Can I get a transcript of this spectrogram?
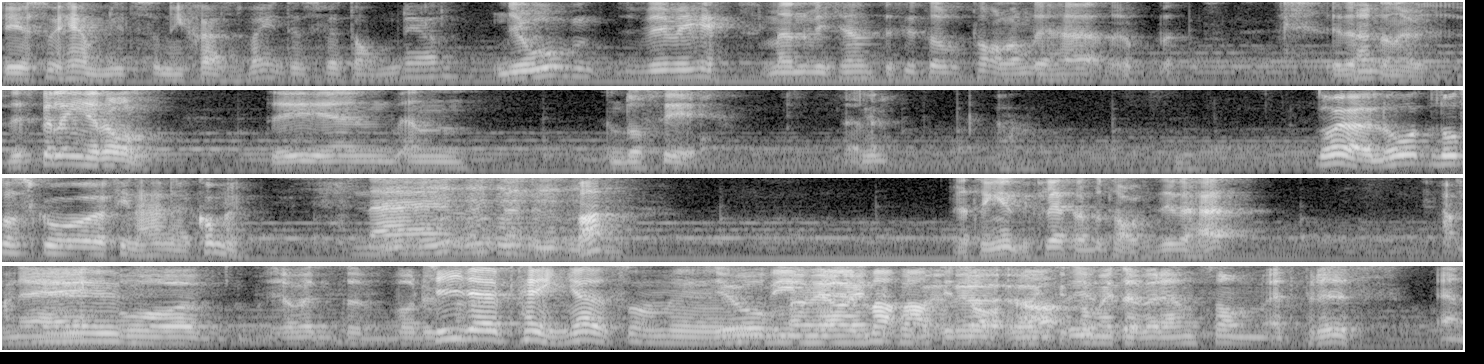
Det är så hemligt så ni själva inte ens vet om det eller? Jo, vi vet, men vi kan inte sitta och tala om det här öppet. I detta Men- nu. Det spelar ingen roll. Det är en, en, en dossier. Eller? Nåja, låt, låt oss gå och finna henne. Kom nu. Nej, Mm, vänta nu. Va? Jag tänker inte klättra på taket i det här. Nej, och jag vet inte vad du... Tid är pengar som eh, Jo, min men vi har inte mamma kommit, alltid vi har, sa. vi har inte kommit överens om ett pris än.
